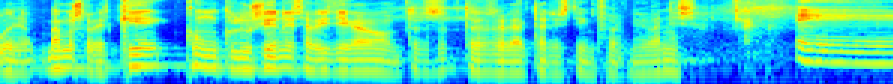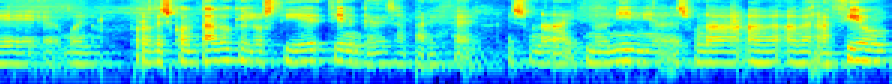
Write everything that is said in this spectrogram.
Bueno, vamos a ver, ¿qué conclusiones habéis llegado tras, tras redactar este informe, Vanessa? Eh, bueno, por descontado que los CIE tienen que desaparecer. Es una ignominia, es una aberración.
